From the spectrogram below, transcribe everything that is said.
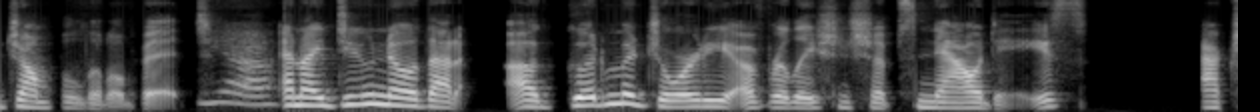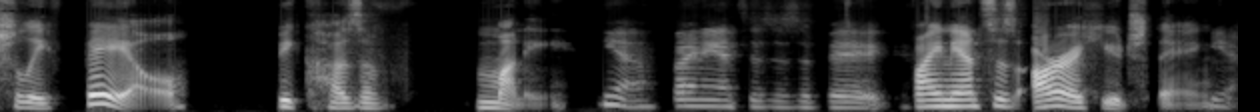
jump a little bit. Yeah. And I do know that a good majority of relationships nowadays actually fail because of money. Yeah, finances is a big Finances are a huge thing. Yeah.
